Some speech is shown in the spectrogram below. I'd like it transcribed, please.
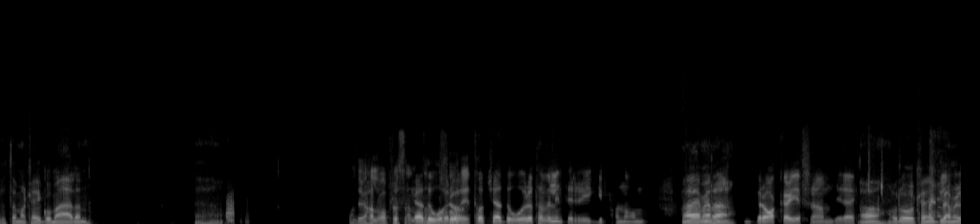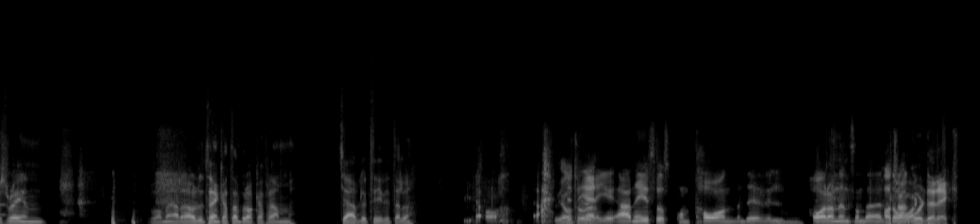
utan man kan ju gå med den. Eh, Och det är halva procenten. Gocciadoro tar väl inte rygg på någon. Nej, jag menar det. Brakar ju fram direkt. Ja, och då kan ju Glamorous Rain vara med där. Och du tänker att han brakar fram jävligt tidigt eller? Ja, Jag det tror är ju, han är ju så spontan, men det är väl, har han en sån där Jag tror han går direkt.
